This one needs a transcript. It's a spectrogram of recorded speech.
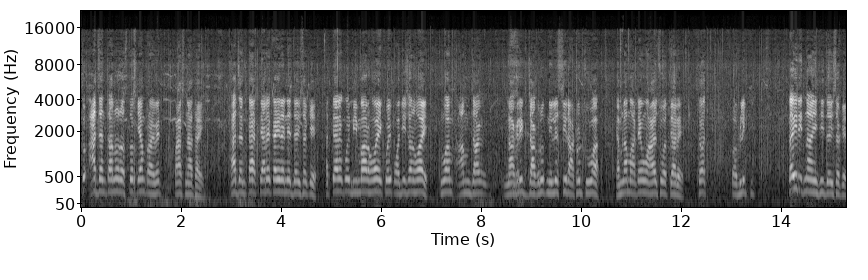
તો આ જનતાનો રસ્તો કેમ પ્રાઇવેટ પાસ ના થાય? આ જનતા અત્યારે કઈ રહીને જઈ શકે? અત્યારે કોઈ બીમાર હોય, કોઈ પોઝિશન હોય, હું આમ આમ નાગરિક જાગૃત નિલેશસિંહ રાઠોડ ચુવા એમના માટે હું આવ્યો છું અત્યારે. તો પબ્લિક કઈ રીતના અહીંથી જઈ શકે?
